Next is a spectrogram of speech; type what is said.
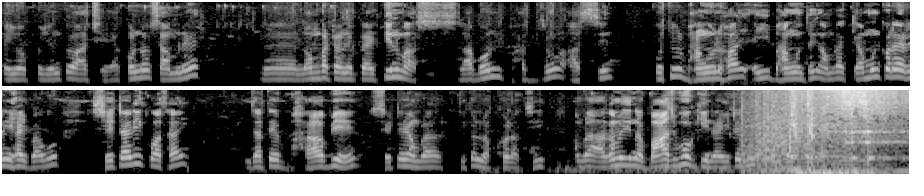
এই পর্যন্ত আছে। এখনও সামনে লম্বা টানে প্রায় তিন মাস শ্রাবণ, ভাদ্র, আশ্বিন প্রচুর ভাঙন হয়, এই ভাঙন থেকে আমরা কেমন করে রেহাই পাব সেটারই কথায় যাতে ভাবে সেটাই আমরা দিকে লক্ষ্য রাখছি আমরা আগামী দিনে বাঁচবো কি না করছি।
